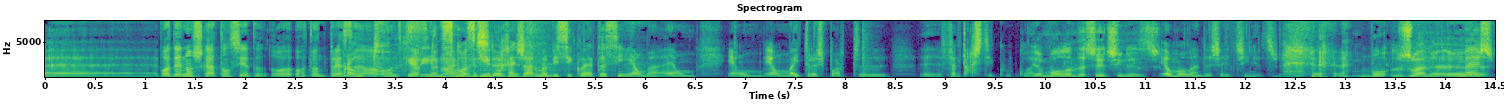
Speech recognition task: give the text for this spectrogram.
Uh... Pode é não chegar tão cedo ou, ou tão depressa Pronto. onde quer ir, não é? Se conseguir arranjar uma bicicleta, sim, é, uma, é, um, é, um, é um meio de transporte uh, fantástico, claro. É uma Holanda cheia de chineses. É uma Holanda cheia de chineses. Bom, Joana. Uh... Mas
